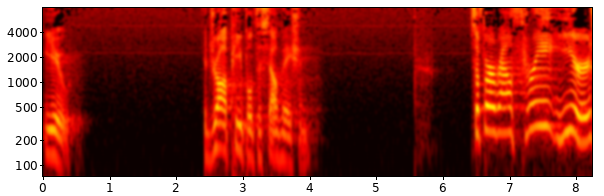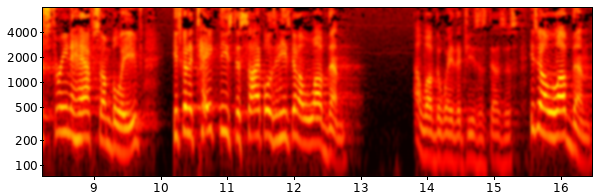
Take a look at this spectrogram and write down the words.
you to draw people to salvation. So for around three years, three and a half, some believe, he's going to take these disciples and he's going to love them. I love the way that Jesus does this. He's going to love them.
